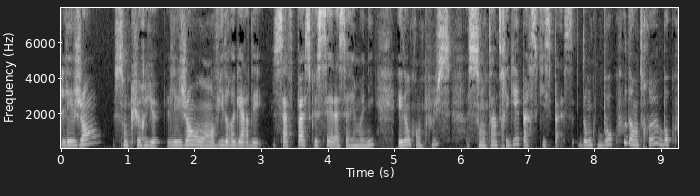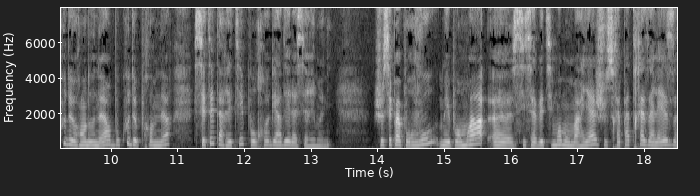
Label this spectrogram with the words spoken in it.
les gens sont curieux, les gens ont envie de regarder, savent pas ce que c'est la cérémonie et donc en plus sont intrigués par ce qui se passe. Donc beaucoup d'entre eux, beaucoup de randonneurs, beaucoup de promeneurs s'étaient arrêtés pour regarder la cérémonie. Je sais pas pour vous, mais pour moi, euh, si ça avait été moi mon mariage, je serais pas très à l'aise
